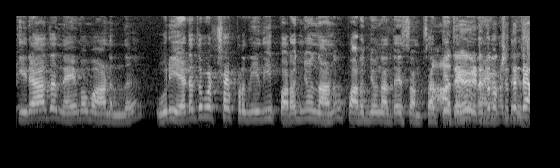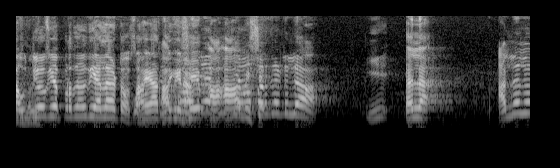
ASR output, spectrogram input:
കിരാത നിയമമാണെന്ന് ഒരു ഇടതുപക്ഷ പ്രതിനിധി പറഞ്ഞു എന്നാണ് പറഞ്ഞു എന്ന് അദ്ദേഹം ഇടതുപക്ഷത്തിന്റെ ഔദ്യോഗിക പ്രതിനിധി അല്ല കേട്ടോ അല്ല. അല്ലല്ലോ.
